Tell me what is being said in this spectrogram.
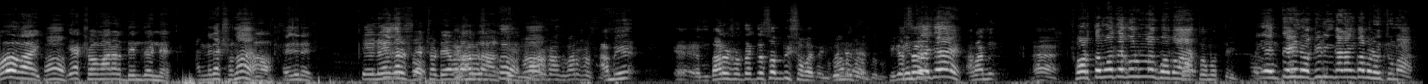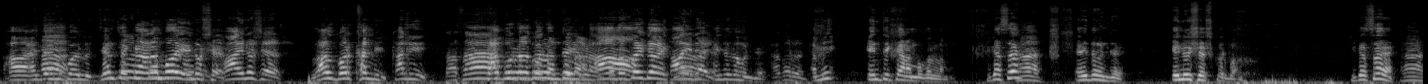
ও ভাই হ্যাঁ। একশো আমার আর দিন জন্য আইনা দেখছ না? হ্যাঁ। এই তেন এগারোশো। একশো টাকা দিন। আমি বারোশো থাকলে চব্বিশশো পাবেন ঠিক এই আছে যে আর আমি হ্যাঁ। শর্ত মতে করুন লাগবো বাবা অর্থমতেই এনতেই ন কিডিং করবেন হইতো না। হ্যাঁ এই যে আমি কইলো যেন থেকে আরম্ভ হয় এনো শেষ। আইনো শেষ। লাল ঘর খালি। খালি। চাচা, ডাবল করুন, দাগ না। হ্যাঁ, কই যায়? হ্যাঁ, এই যে দেখুন যে আমি এন থেকে আরম্ভ করলাম ঠিক আছে? হ্যাঁ। এই দেখুন যে শেষ করবাম ঠিক আছে? হ্যাঁ।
